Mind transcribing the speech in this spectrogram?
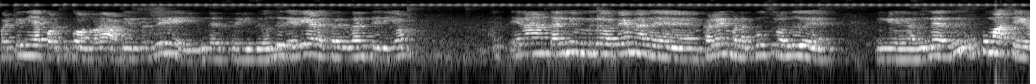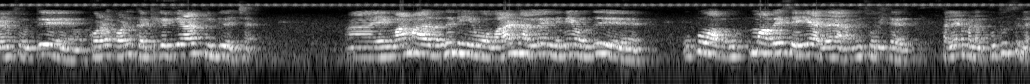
பட்டினியாக பார்த்துக்குவாங்களா அப்படின்றது இந்த இது வந்து ரெடியாக இருக்கிறது தான் தெரியும். ஏன்னா தண்ணி முன்ன ஒரு டைம் நான் கல்யாணம் பண்ண புதுசில் வந்து இங்கே அது உப்புமா செய்கிறேன்னு சொல்லிட்டு குழ குழம்பு கட்டி கட்டியாக கிண்டி வச்சேன். எங்கள் மாமா அது வந்து நீ உன் வாழ்நாளில் இனிமேல் வந்து உப்புமா உப்புமாவே செய்யாத அப்படின்னு சொல்லிட்டாரு. கல்யாணம் பண்ண புதுசில்.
